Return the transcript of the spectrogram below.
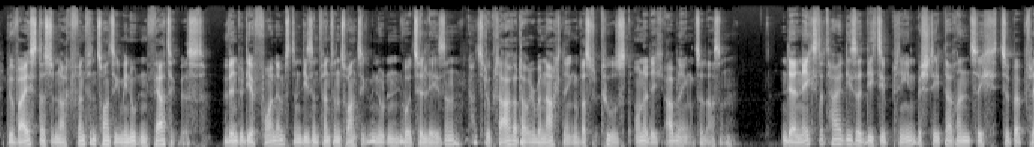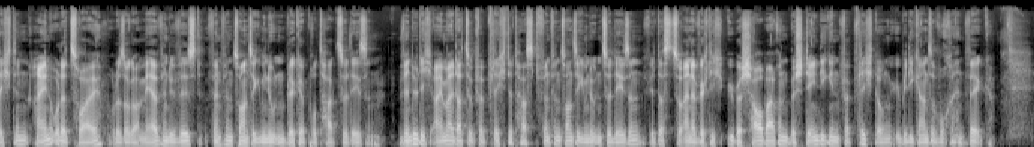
Du weißt, dass du nach 25 Minuten fertig bist. Wenn du dir vornimmst, in diesen 25 Minuten nur zu lesen, kannst du klarer darüber nachdenken, was du tust, ohne dich ablenken zu lassen. Der nächste Teil dieser Disziplin besteht darin, sich zu verpflichten, ein oder zwei oder sogar mehr, wenn du willst, 25 Minuten Blöcke pro Tag zu lesen. Wenn du dich einmal dazu verpflichtet hast, 25 Minuten zu lesen, wird das zu einer wirklich überschaubaren, beständigen Verpflichtung über die ganze Woche hinweg.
